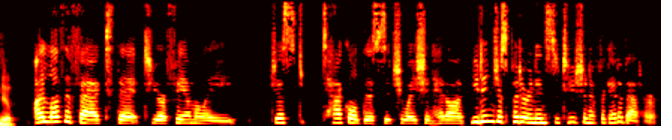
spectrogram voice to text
Yep. I love the fact that your family just tackled this situation head on. You didn't just put her in an institution and forget about her.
